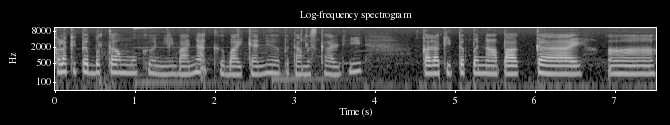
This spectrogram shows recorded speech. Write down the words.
Kalau kita bekam muka ni banyak kebaikannya pertama sekali. Kalau kita pernah pakai uh,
